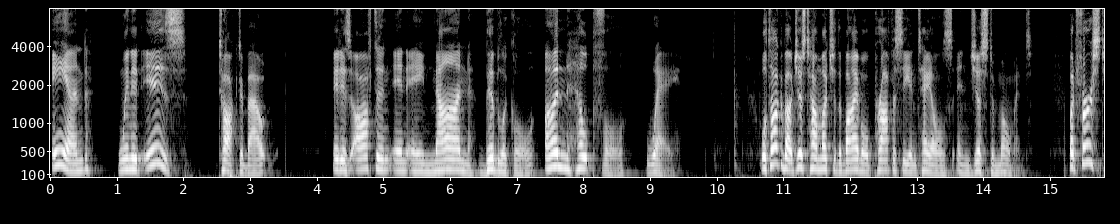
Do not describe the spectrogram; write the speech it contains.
And when it is talked about, it is often in a non biblical, unhelpful way. We'll talk about just how much of the Bible prophecy entails in just a moment. But first,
